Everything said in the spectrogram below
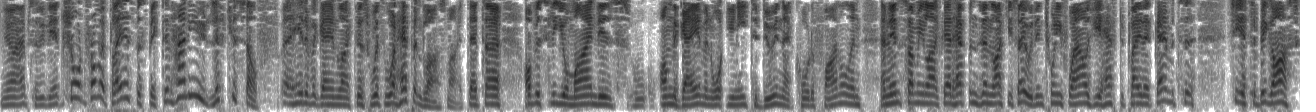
Yeah, absolutely. And Shaun, from a player's perspective, how do you lift yourself ahead of a game like this with what happened last night? That uh, obviously your mind is on the game and what you need to do in that quarter final, and, and then something like that happens, and like you say, within 24 hours you have to play that game. It's a, gee, it's a big ask.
